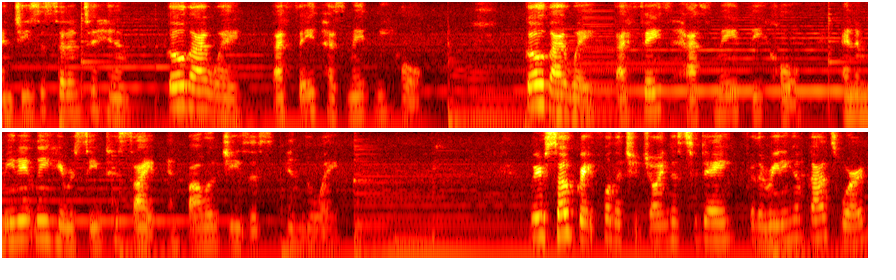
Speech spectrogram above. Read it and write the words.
And Jesus said unto him, Go thy way, thy faith has made me whole. Go thy way, thy faith hath made thee whole. And immediately he received his sight and followed Jesus in the way. We are so grateful that you joined us today for the reading of God's Word.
